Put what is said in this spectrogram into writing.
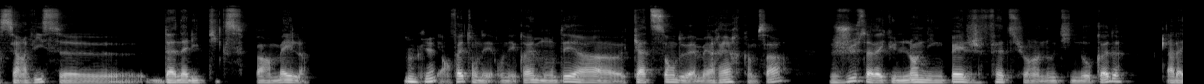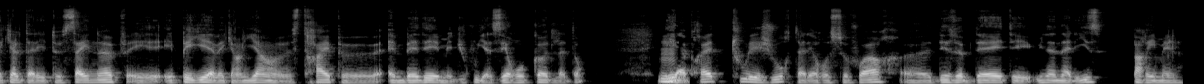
service euh, d'analytics par mail. Et en fait, on est, on est quand même monté à 400 de MRR comme ça, juste avec une landing page faite sur un outil no-code à laquelle tu allais te sign up et, payer avec un lien euh, Stripe embeddé, mais du coup, il y a zéro code là-dedans. Et mmh après, tous les jours, tu allais recevoir des updates et une analyse par email.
